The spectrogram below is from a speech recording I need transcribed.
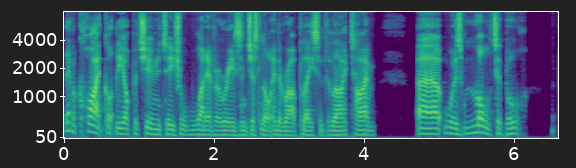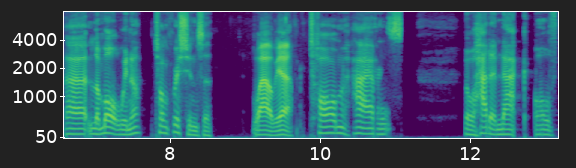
never quite got the opportunity for whatever reason, just not in the right place at the right time, uh, was multiple uh, Le Mans winner Tom Kristensen. Wow, yeah. Tom has or had a knack of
